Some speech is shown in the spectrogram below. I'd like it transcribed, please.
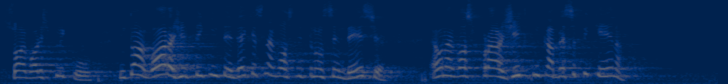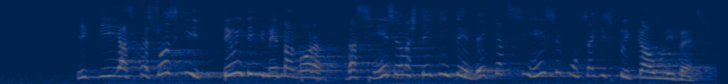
só agora explicou. Então agora a gente tem que entender que esse negócio de transcendência é um negócio para a gente com cabeça pequena. E que as pessoas que têm um entendimento agora da ciência, elas têm que entender que a ciência consegue explicar o universo.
